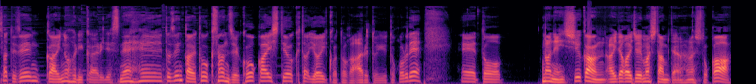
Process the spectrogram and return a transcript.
さて前回の振り返りですね。えっ、ー、と前回はトーク30公開しておくと良いことがあるというところで、えっ、ー、と、まあね、一週間間が空いちゃいましたみたいな話とか、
